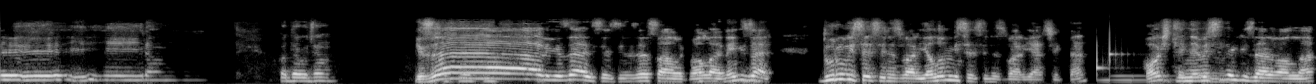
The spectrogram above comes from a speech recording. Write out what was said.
Leyla'm Bu kadar hocam. Güzel, güzel. Sesinize sağlık. Vallahi ne güzel. Duru bir sesiniz var, yalın bir sesiniz var gerçekten. Hoş, dinlemesi de güzel valla.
